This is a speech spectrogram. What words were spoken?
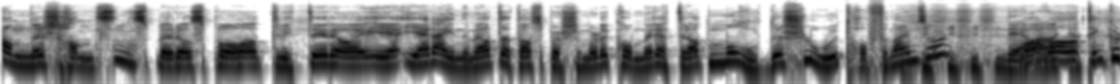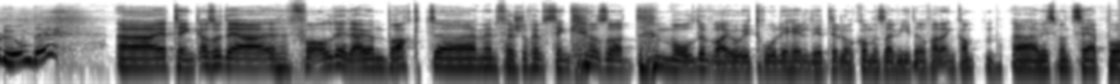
Anders Hansen spør oss på Twitter, og jeg, jeg regner med at dette spørsmålet kommer etter at Molde slo ut Hoffenheim, Søren. Hva, hva tenker du om det? Eh, jeg tenker, altså det er, for all del, det er jo en brakt, uh, men først og fremst tenker jeg også at Molde var jo utrolig heldig til å komme seg videre fra den kampen. Uh, hvis man ser på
